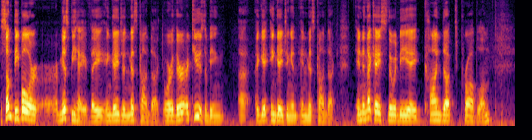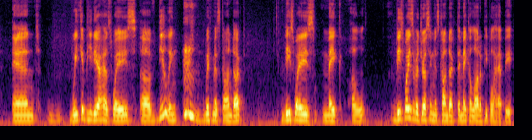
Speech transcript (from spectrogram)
Some people are, are misbehave. They engage in misconduct, or they're accused of being uh, engaging in, in misconduct. And in that case, there would be a conduct problem. And Wikipedia has ways of dealing with misconduct. These ways make a, these ways of addressing misconduct, they make a lot of people happy.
